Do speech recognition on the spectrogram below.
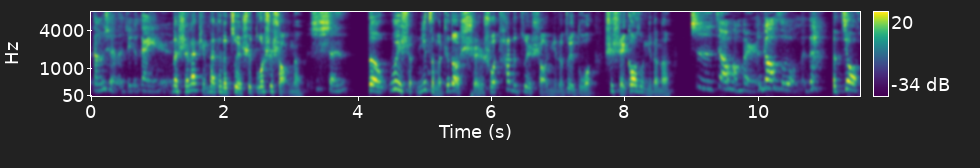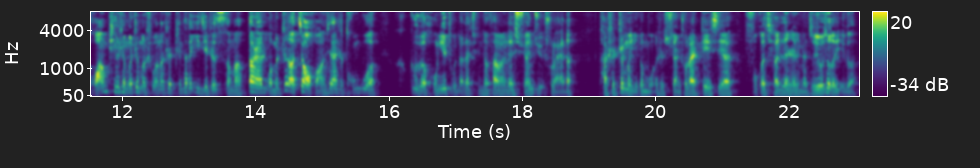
当选了这个代言人。那谁来评判他的罪是多是少呢？是神。那为什么你怎么知道神说他的罪少，你的罪多？是谁告诉你的呢？是教皇本人告诉我们的。那教皇凭什么这么说呢？是凭他的一己之词吗？当然，我们知道教皇现在是通过各个红衣主教在全球范围内选举出来的，他是这么一个模式，选出来这些符合条件的人里面最优秀的一个。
